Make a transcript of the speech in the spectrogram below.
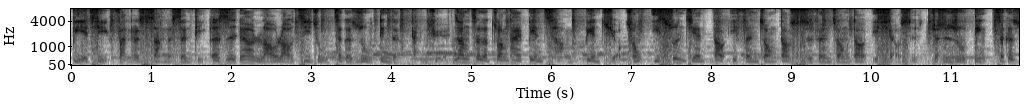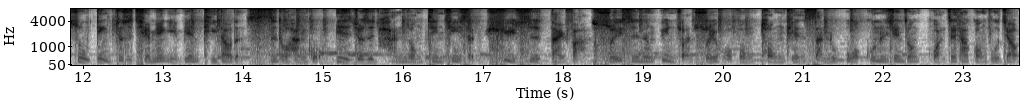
憋气，反而伤了身体，而是要牢牢记住这个入定的感觉，让这个状态变长变久，从一瞬间到一分钟到十分钟到一小时，就是入定。这个入定就是前面影片提到的斯陀含果，意思就是含容精气神，蓄势待发，随时能运转水火风，通天三路。我昆仑仙宗管这套功夫叫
